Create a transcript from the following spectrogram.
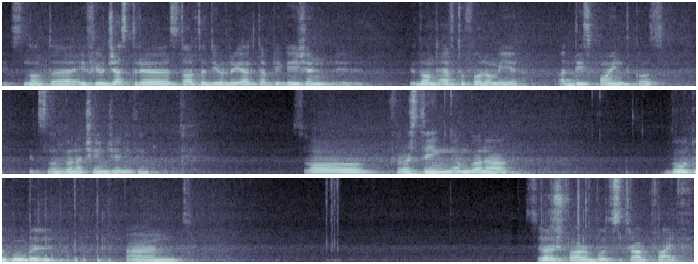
It's not. Uh, if you just uh, started your React application, you don't have to follow me at this point because it's not gonna change anything. So first thing I'm gonna go to Google and search for Bootstrap 5.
